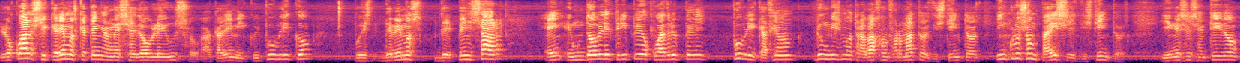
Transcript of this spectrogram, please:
Lo cual, si queremos que tengan ese doble uso académico y público, pues debemos de pensar en, un doble, triple o cuádruple publicación de un mismo trabajo en formatos distintos, incluso en países distintos. Y en ese sentido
